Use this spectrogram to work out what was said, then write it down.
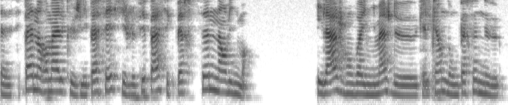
euh, c'est pas normal que je l'ai pas fait. Si je le fais pas, c'est que personne n'a envie de moi. Et là, je renvoie une image de quelqu'un dont personne ne veut.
